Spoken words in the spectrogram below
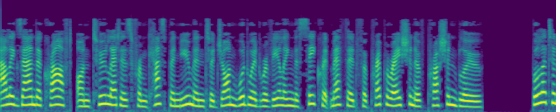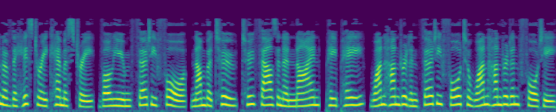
Alexander Kraft, on two letters from Caspar Neumann to John Woodward revealing the secret method for preparation of Prussian blue. Bulletin of the History Chemistry, Volume 34, Number 2, 2009, pp. 134–140.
